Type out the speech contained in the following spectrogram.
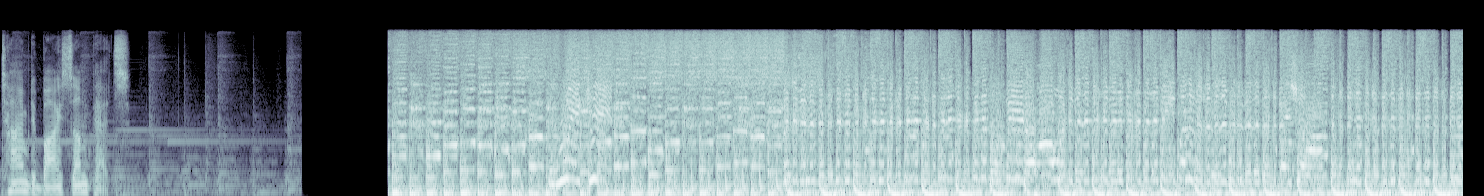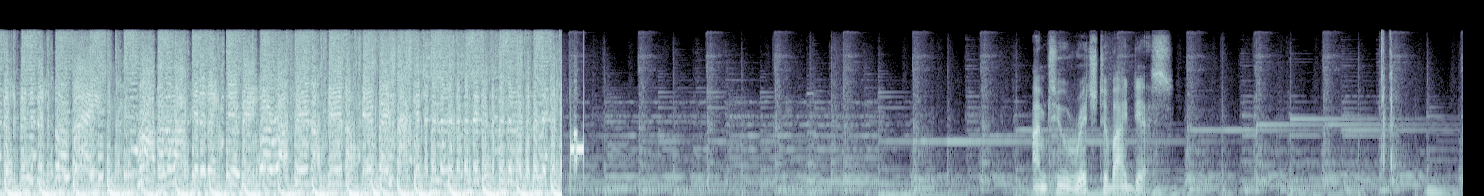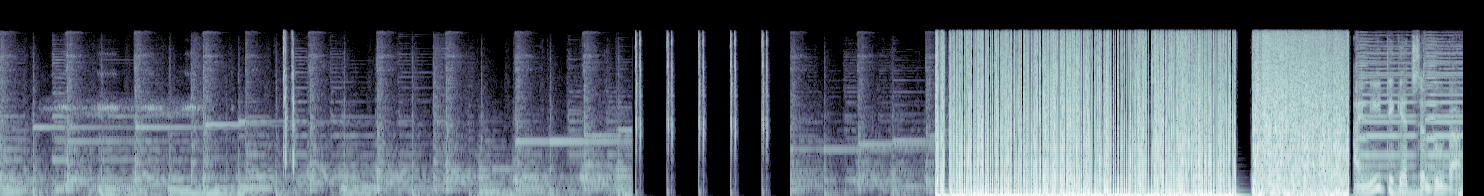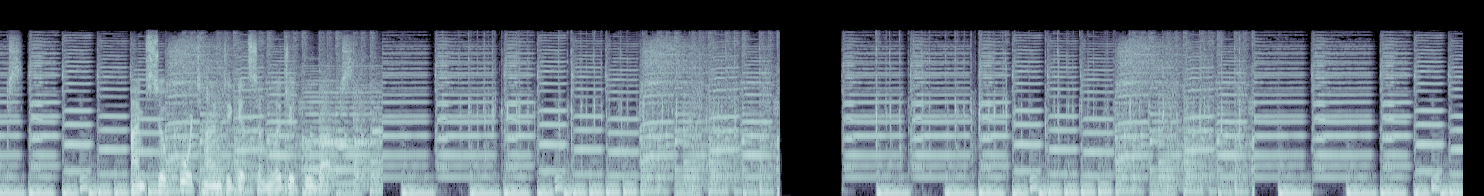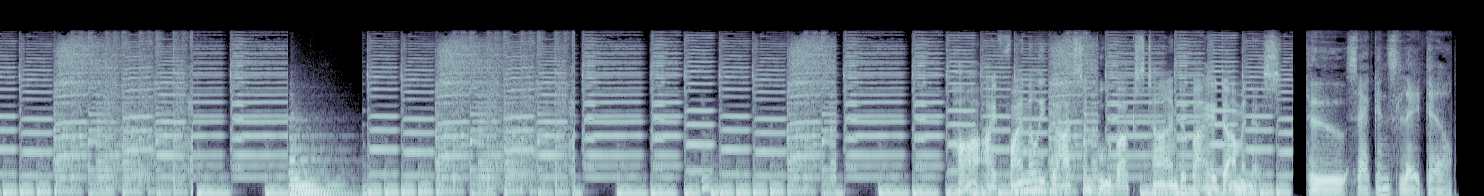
Time to buy some pets. I'm too rich to buy this. Need to get some Robux. I'm so poor time to get some legit boo Ha, I finally got some Robux time to buy a Dominus. Two seconds later.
